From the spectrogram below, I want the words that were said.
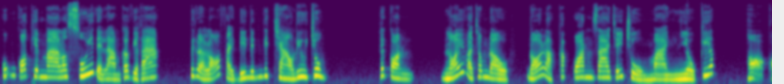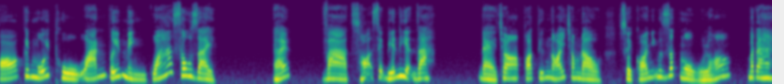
cũng có thiên ma nó suối để làm các việc ác. Tức là nó phải đến đến cái trào lưu chung. Thế còn nói vào trong đầu, đó là các oan gia chế chủ mà nhiều kiếp họ có cái mối thù oán với mình quá sâu dày. Đấy, và họ sẽ biến hiện ra để cho có tiếng nói trong đầu, rồi có những giấc ngủ nó bất an.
